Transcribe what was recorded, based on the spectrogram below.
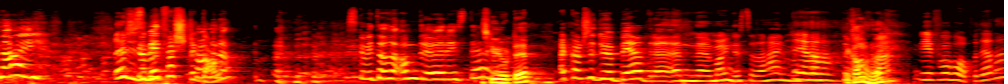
Nei! Det høres ut som min første gang. Skal vi ta det andre øret i stedet? Skal vi gjort det? Kanskje du er bedre enn eh, Magnus til det her? men Ja. Det kan hende. Vi får håpe det, da.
